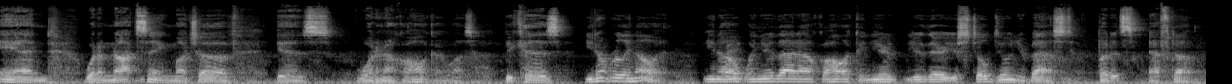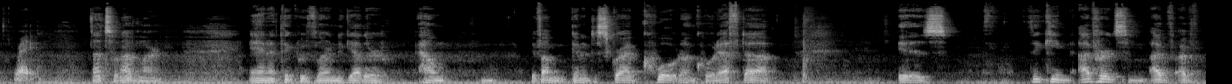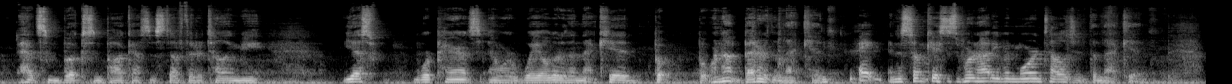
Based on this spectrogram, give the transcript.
And what I'm not saying much of is what an alcoholic I was because you don't really know it. You know, Right. when you're that alcoholic and you're you're there, you're still doing your best, but it's effed up. right. That's what I've learned. And I think we've learned together how, if I'm going to describe quote unquote effed up, is thinking. I've heard some, I've, I've had some books and podcasts and stuff that are telling me, yes, we're parents and we're way older than that kid, but, but we're not better than that kid. Right. And in some cases, we're not even more intelligent than that kid.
